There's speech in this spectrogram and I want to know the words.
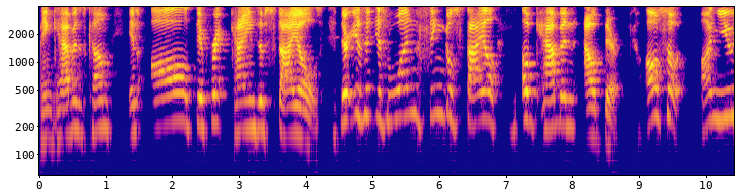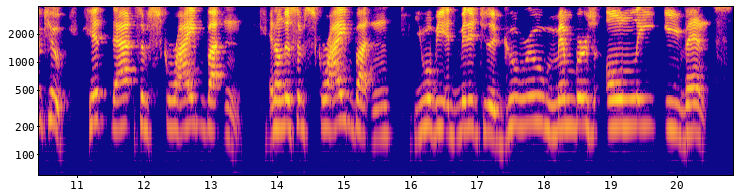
And cabins come in all different kinds of styles. There isn't just one single style of cabin out there. Also, on YouTube, hit that subscribe button. And on the subscribe button, you will be admitted to the Guru members only events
